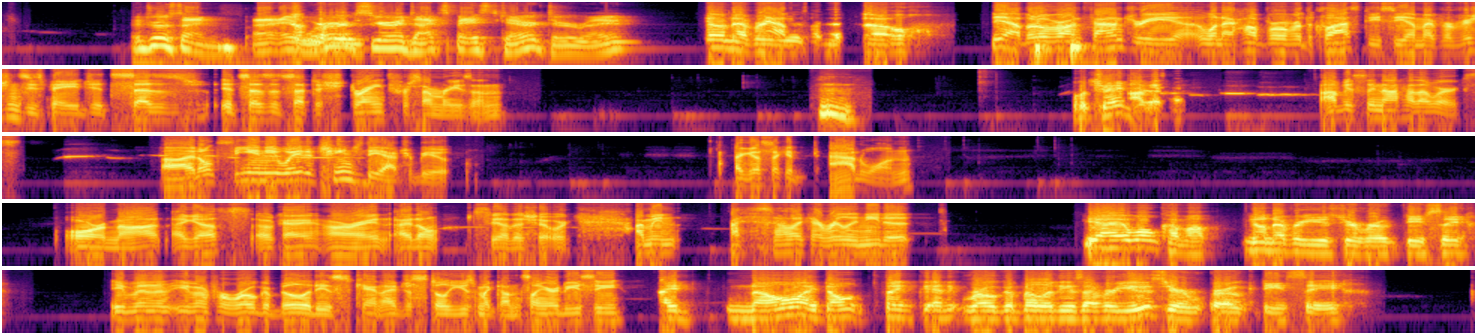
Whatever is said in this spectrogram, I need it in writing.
Interesting. Uh, it Don't works. You're a dex-based character, right? you'll never Yeah, use it though. Yeah, but over on Foundry, uh, when I hover over the class DC on my proficiencies page, it says it says it's set to strength for some reason. We'll change it. Obviously, obviously not how that works. Uh, I don't see any way to change the attribute. I guess I could add one. Or not, I guess. Okay, alright. I don't see how this shit works. I mean, I- it's not like I really need it. Yeah, it won't come up. You'll never use your rogue DC. Even even for rogue abilities, can't I just still use my gunslinger DC? I no, I don't think any rogue abilities ever use your rogue DC. Uh,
